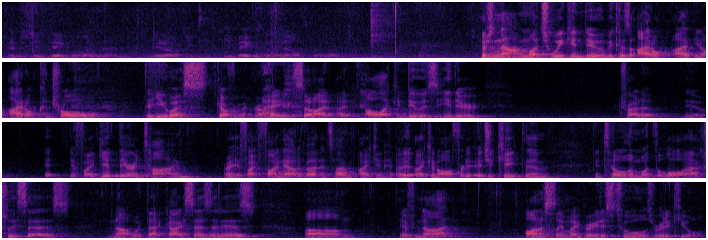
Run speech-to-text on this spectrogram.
potentially take on then? You know, if you- he makes an announcement? There's not much we can do because I don't, I, you know, I don't control the U.S. government, right? So I, I, all I can do is either try to, you know, if I get there in time, right? If I find out about it in time, I can, I, I can offer to educate them and tell them what the law actually says, not what that guy says it is. Um, if not, honestly, my greatest tool is ridicule.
